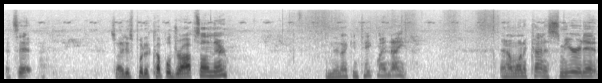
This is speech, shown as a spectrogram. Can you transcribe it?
that's it. So I just put a couple drops on there, and then I can take my knife, and I want to kind of smear it in.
